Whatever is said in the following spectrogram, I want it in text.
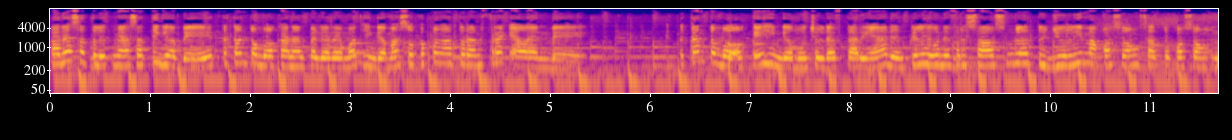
Pada satelit MEASA 3B, tekan tombol kanan pada remote hingga masuk ke pengaturan frek LNB. Tekan tombol OK hingga muncul daftarnya dan pilih universal 97501600.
